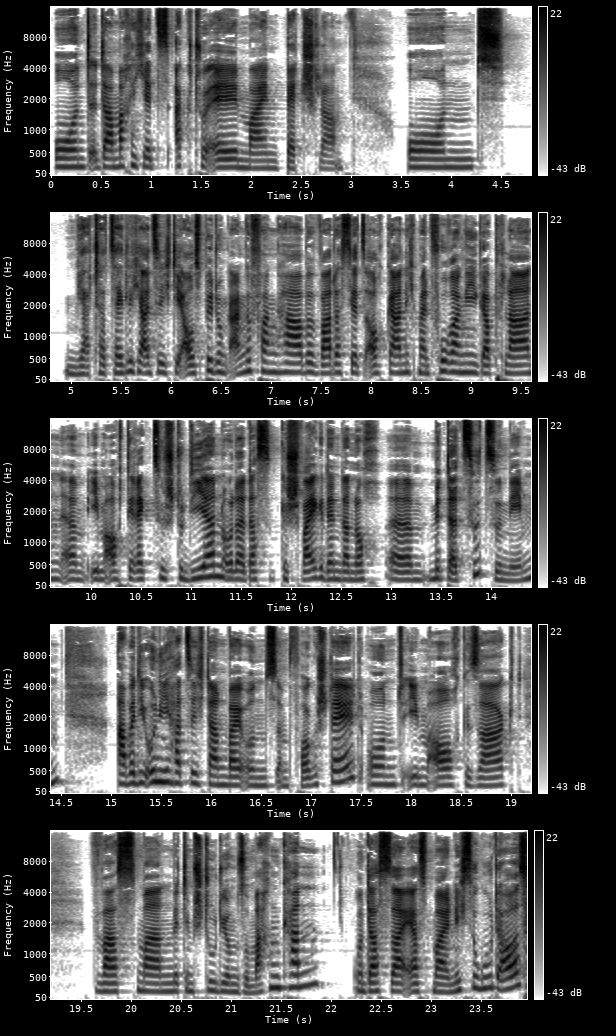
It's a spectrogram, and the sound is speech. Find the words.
Und da mache ich jetzt aktuell meinen Bachelor. Und ja, tatsächlich, als ich die Ausbildung angefangen habe, war das jetzt auch gar nicht mein vorrangiger Plan, ähm, eben auch direkt zu studieren oder das geschweige denn dann noch ähm, mit dazu zu nehmen. Aber die Uni hat sich dann bei uns ähm, vorgestellt und eben auch gesagt, was man mit dem Studium so machen kann. Und das sah erstmal nicht so gut aus,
